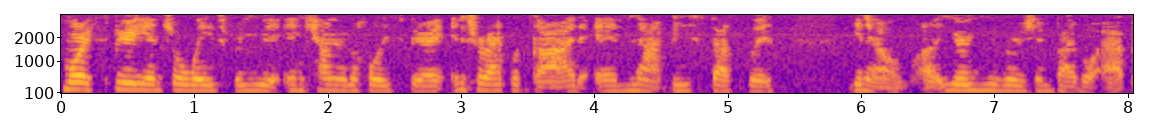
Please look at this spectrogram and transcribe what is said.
more experiential ways for you to encounter the Holy Spirit, interact with God, and not be stuck with, you know, uh, your YouVersion Bible app,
